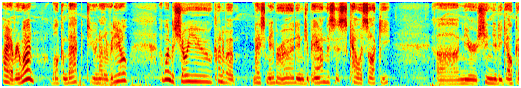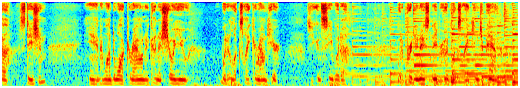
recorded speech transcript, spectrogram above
Hi everyone, welcome back to another video. I wanted to show you kind of a nice neighborhood in Japan. This is Kawasaki uh, near Shin-Yurigaoka station and I wanted to walk around and kind of show you what it looks like around here so you can see what a what a pretty nice neighborhood looks like in Japan.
